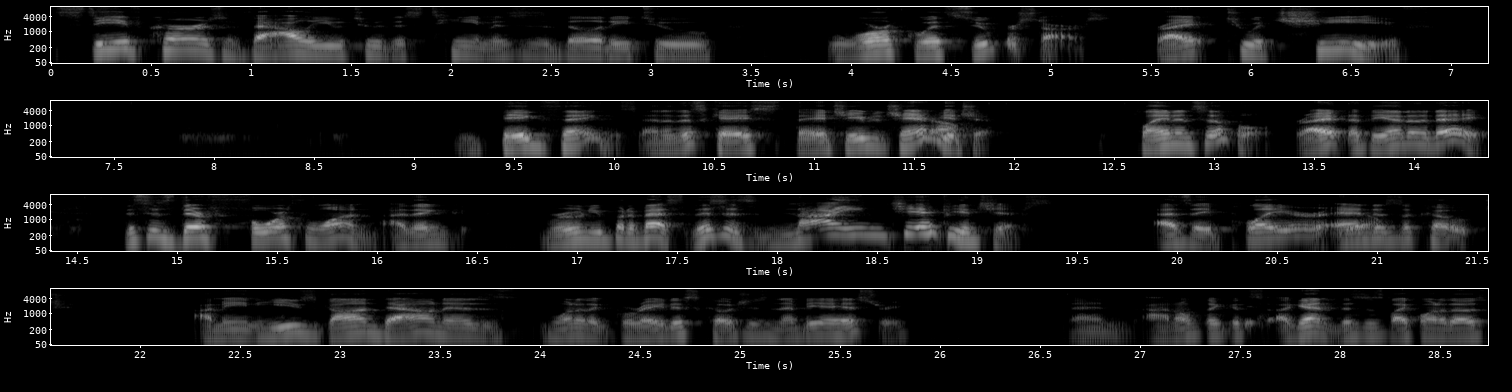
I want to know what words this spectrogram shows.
Steve Kerr's value to this team is his ability to work with superstars, right? To achieve big things. And in this case, they achieved a championship. Plain and simple, right? At the end of the day, this is their fourth one. I think Varun, you put it best. This is nine championships as a player and yeah. as a coach. I mean, he's gone down as one of the greatest coaches in NBA history. And I don't think it's again, this is like one of those,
